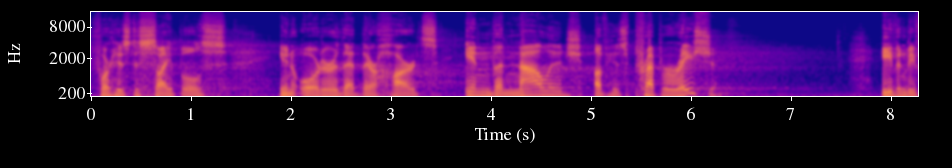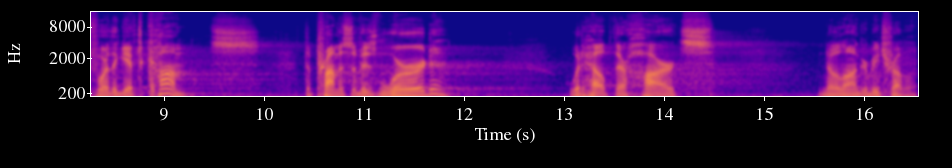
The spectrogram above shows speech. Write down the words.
for his disciples in order that their hearts in the knowledge of his preparation, even before the gift comes, the promise of his word would help their hearts no longer be troubled.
